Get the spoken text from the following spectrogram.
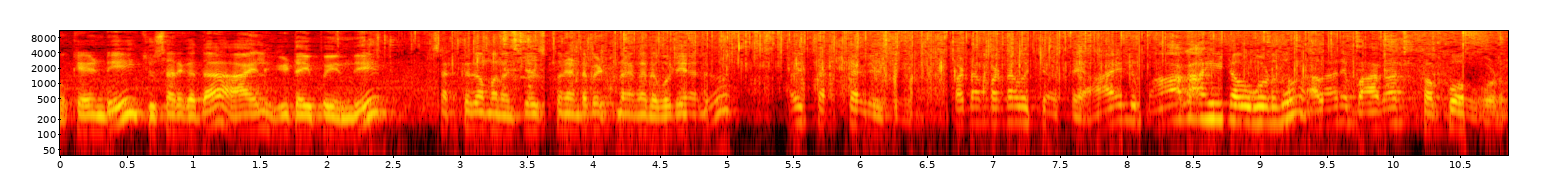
ఓకే అండి చూసారు కదా ఆయిల్ హీట్ అయిపోయింది. చక్కగా మనం చేసుకుని ఎండబెట్టినాం కదా వడియాలు అవి చక్కగా వేసేయండి. పటా పటా వచ్చేస్తాయి. ఆయిల్ బాగా హీట్ అవ్వకూడదు అలానే బాగా తక్కువ అవ్వకూడదు.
